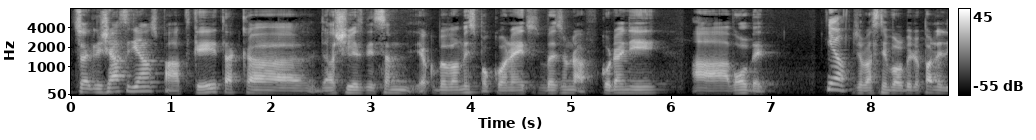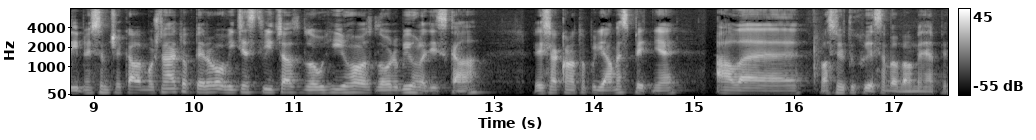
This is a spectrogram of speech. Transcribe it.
co, když já si dělám zpátky, tak uh, další věc, kdy jsem jako byl velmi spokojený, to byl zrovna v Kodani a volby. Jo. Že vlastně volby dopadly líp, než jsem čekal. Možná je to Pirovo vítězství třeba z dlouhého, z dlouhodobého hlediska, když se jako na to podíváme zpětně, ale vlastně v tu chvíli jsem byl velmi happy.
